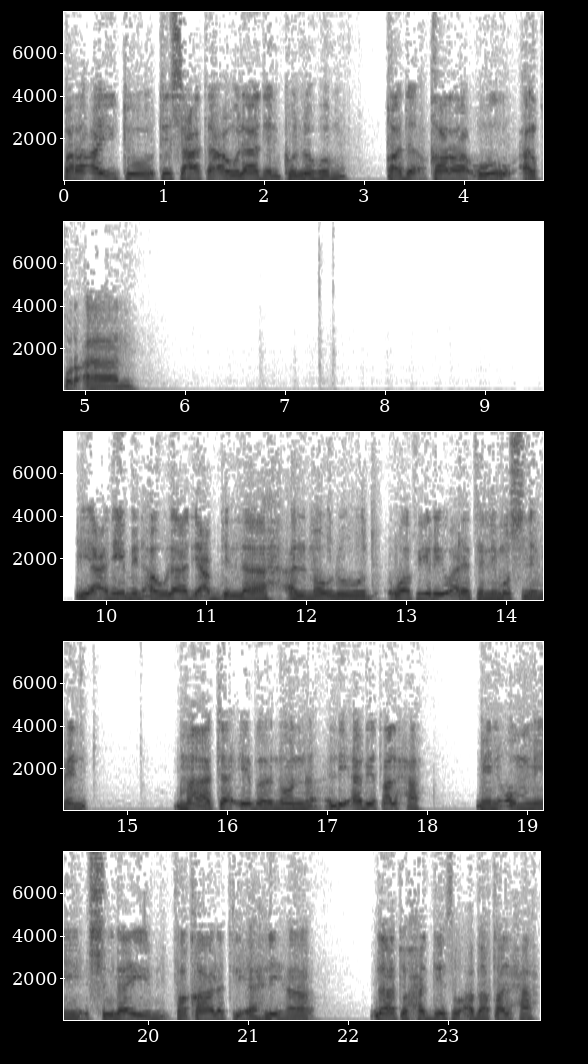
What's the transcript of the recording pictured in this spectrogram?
فرأيت تسعة أولاد كلهم قد قرأوا القرآن. يعني من أولاد عبد الله المولود وفي رواية لمسلم مات ابن لأبي طلحة من أم سليم فقالت لأهلها لا تحدث أبا طلحة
